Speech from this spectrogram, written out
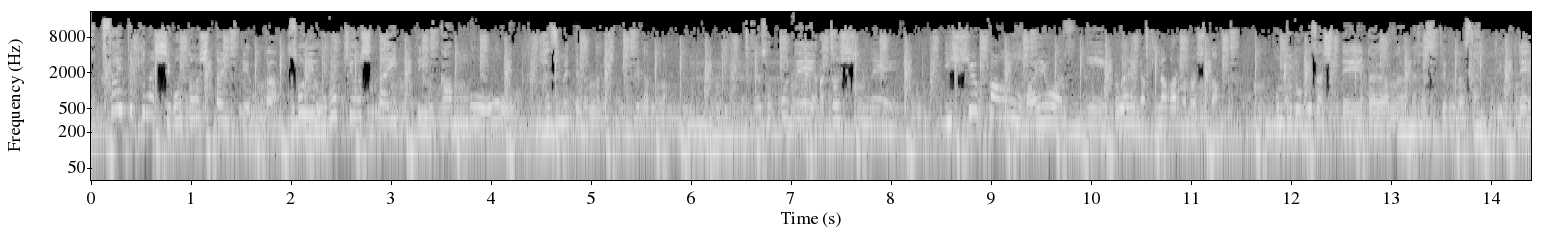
国際的な仕事をしたいっていうかそういう動きをしたいっていう願望を初めて持ったきっかけだった。でそこで私ね1週間迷わずに親に泣きながら話した。本当土下座して大学辞めさせてくださいって言って,、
